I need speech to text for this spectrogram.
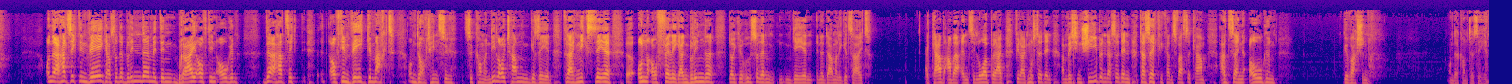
Und er hat sich den Weg, also der Blinde mit dem Brei auf den Augen, der hat sich auf den Weg gemacht, um dorthin zu, zu kommen. Die Leute haben gesehen, vielleicht nicht sehr äh, unauffällig, ein Blinder durch Jerusalem gehen in der damaligen Zeit. Er kam aber ein Siloa, vielleicht musste er den ein bisschen schieben, dass er denn tatsächlich ans Wasser kam, hat seine Augen gewaschen und er konnte sehen.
